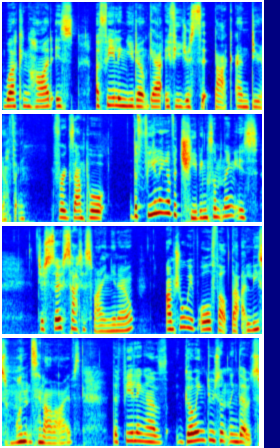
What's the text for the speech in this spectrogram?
working hard is a feeling you don't get if you just sit back and do nothing. For example, the feeling of achieving something is just so satisfying, you know? I'm sure we've all felt that at least once in our lives. The feeling of going through something that's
